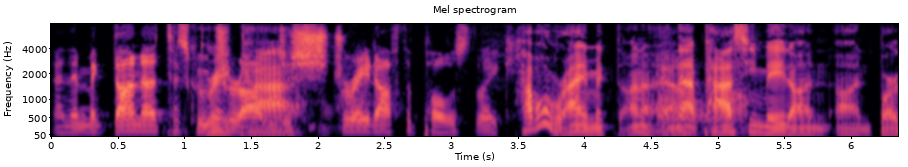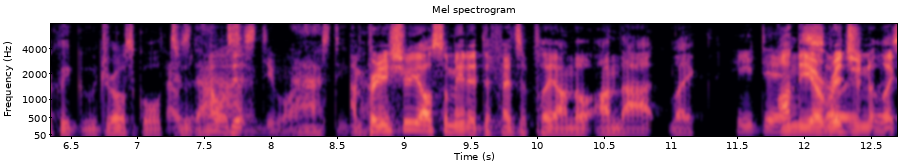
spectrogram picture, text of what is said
and then McDonagh to great Kucherov just straight off the post. Like how about Ryan McDonagh Yeah, and that pass he made on on Barclay Goodrow's goal That too? was a that was nasty a one. nasty. I'm pretty sure he also made a defensive play on the on that like he did on the so original like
